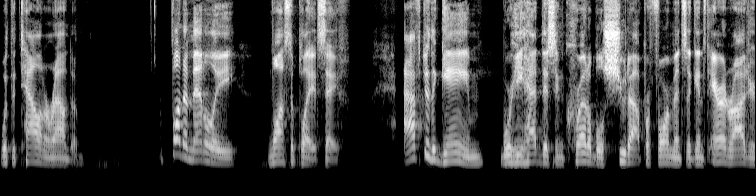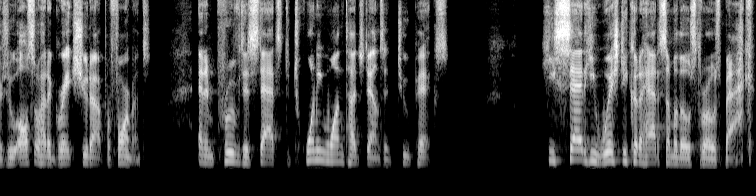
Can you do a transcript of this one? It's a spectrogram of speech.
with the talent around him fundamentally wants to play it safe. After the game where he had this incredible shootout performance against Aaron Rodgers, who also had a great shootout performance, and improved his stats to 21 touchdowns and two picks. He said he wished he could have had some of those throws back.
